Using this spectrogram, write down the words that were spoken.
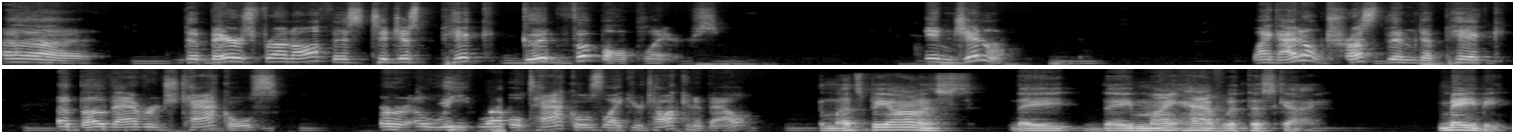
uh, the Bears front office to just pick good football players in general. Like, I don't trust them to pick above average tackles or elite level tackles like you're talking about. And let's be honest, they they might have with this guy. Maybe.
